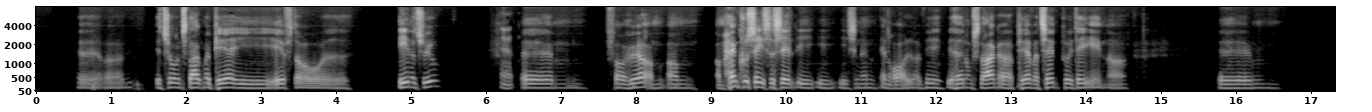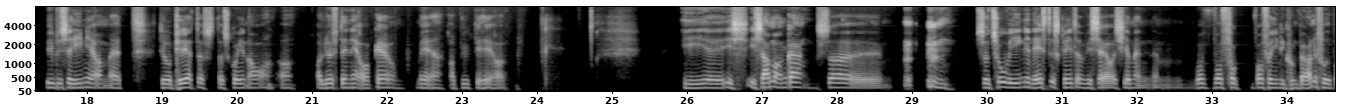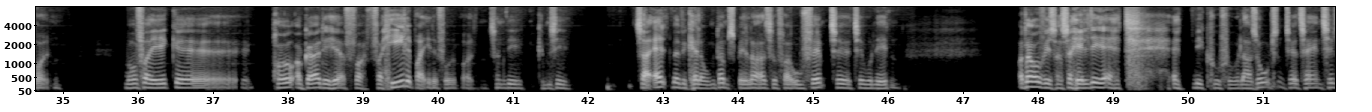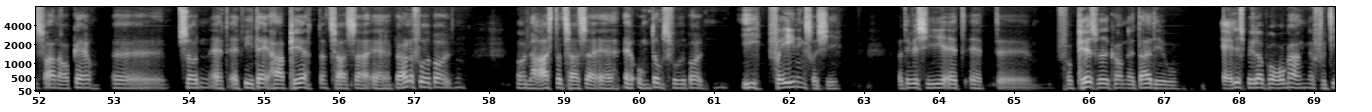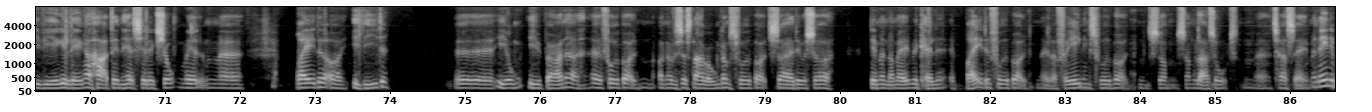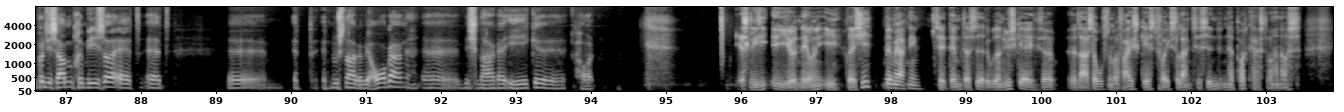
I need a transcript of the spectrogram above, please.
Øh, og jeg tog en snak med Per i efteråret 21, ja. øhm, for at høre, om, om, om han kunne se sig selv i, i, i sådan en, en rolle. Og vi, vi havde nogle snakker, og Per var tændt på ideen, og øhm, vi blev så enige om, at det var Per, der, der skulle ind over og, og løfte den her opgave med at, at bygge det her op. I, øh, i, i samme omgang, så, øh, så tog vi egentlig næste skridt, og vi sagde også, jamen, øh, hvor, hvorfor, hvorfor egentlig kun børnefodbolden? Hvorfor ikke øh, prøve at gøre det her for, for hele bredde fodbolden? Sådan vi, kan man sige, tager alt, hvad vi kalder ungdomsspillere, altså fra U5 til, til U19. Og der var vi så så heldige, at, at vi kunne få Lars Olsen til at tage en tilsvarende opgave, øh, sådan at, at vi i dag har Per, der tager sig af børnefodbolden, og Lars, der tager sig af, af ungdomsfodbolden i foreningsregi. Og det vil sige, at, at øh, for Pers vedkommende, der er det jo alle spillere på årgangene, fordi vi ikke længere har den her selektion mellem øh, bredde og elite øh, i, i børnefodbolden. Og når vi så snakker ungdomsfodbold, så er det jo så det, man normalt vil kalde bredde fodbolden, eller foreningsfodbolden, som, som Lars Olsen øh, tager sig af. Men egentlig på de samme præmisser, at, at, øh, at, at nu snakker vi overgange, øh, vi snakker ikke øh, hold. Jeg skal lige i øvrigt nævne i regibemærkning til dem, der sidder derude og nysgerrige, så øh, Lars Olsen var faktisk gæst for ikke så lang tid siden i den her podcast, hvor han også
